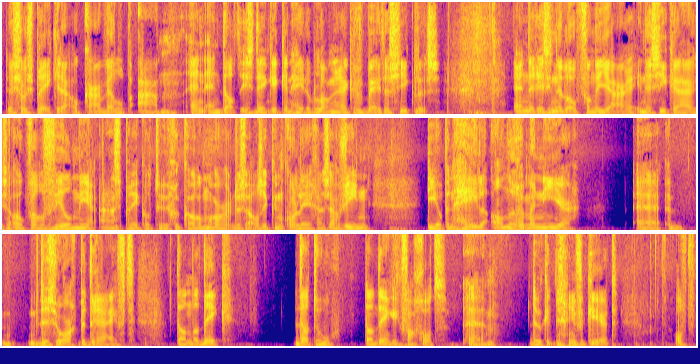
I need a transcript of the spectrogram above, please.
Dus zo spreek je daar elkaar wel op aan. En, en dat is denk ik een hele belangrijke verbetercyclus. En er is in de loop van de jaren in de ziekenhuizen ook wel veel meer aanspreekcultuur gekomen hoor. Dus als ik een collega zou zien die op een hele andere manier eh, de zorg bedrijft dan dat ik dat doe, dan denk ik van god, eh, doe ik het misschien verkeerd? Of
